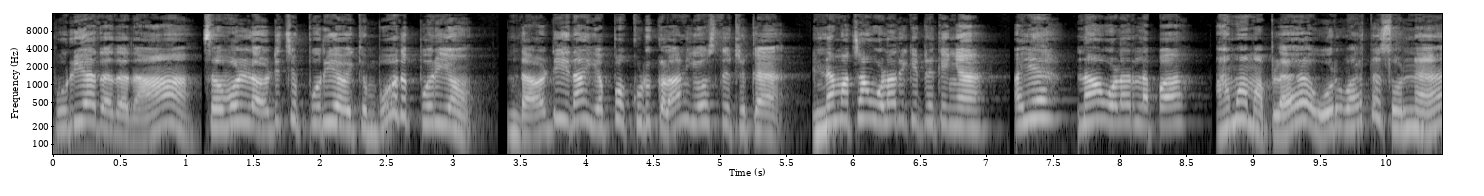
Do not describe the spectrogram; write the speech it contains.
புரியாததான் செவல்ல அடிச்சு புரிய வைக்கும் போது புரியும். இந்த அடி தான் எப்ப குடுக்கலாம்னு யோசிச்சுட்டு இருக்கேன். என்ன மச்சான் உளறிக்கிட்டு இருக்கீங்க? ஐயா நான் உளரலப்பா ஆமா மாப்ள ஒரு வார்த்தை சொன்னேன்.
